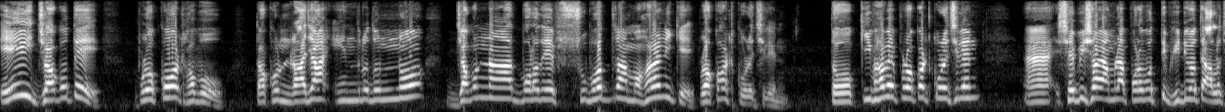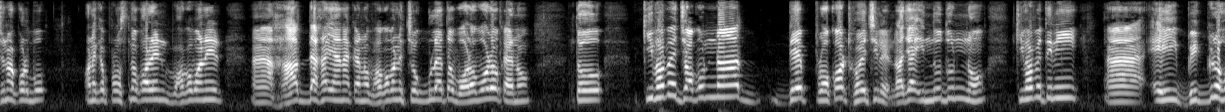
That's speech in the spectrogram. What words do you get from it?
এই জগতে প্রকট হব। তখন রাজা ইন্দ্রদন্য জগন্নাথ বলদেব সুভদ্রা মহারানীকে প্রকট করেছিলেন। তো কীভাবে প্রকট করেছিলেন? সে বিষয়ে আমরা পরবর্তী ভিডিওতে আলোচনা করব। অনেকে প্রশ্ন করেন, ভগবানের হাত দেখা যায় না কেন? ভগবানের চোখগুলো এত বড় বড় কেন? তো কীভাবে জগন্নাথ দেব প্রকট হয়েছিলেন, রাজা ইন্দ্রদুম্ন কীভাবে তিনি এই বিগ্রহ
